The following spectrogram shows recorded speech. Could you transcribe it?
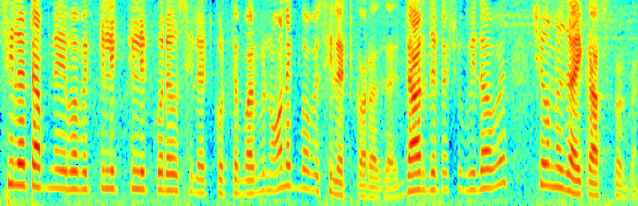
সিলেক্ট আপনি এভাবে ক্লিক ক্লিক করেও সিলেক্ট করতে পারবেন। অনেকভাবে সিলেক্ট করা যায়। যার যেটা সুবিধা হবে, সে অনুযায়ী কাজ করবেন।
